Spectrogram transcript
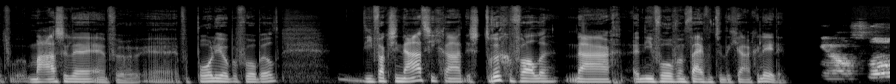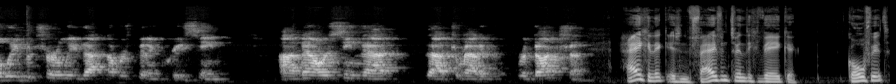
voor mazelen en voor, eh, voor polio bijvoorbeeld. Die vaccinatiegraad is teruggevallen naar een niveau van 25 jaar geleden. You know, slowly but surely that number's been increasing. Uh, now we're seeing that, that dramatic reduction. Eigenlijk is in 25 weken COVID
